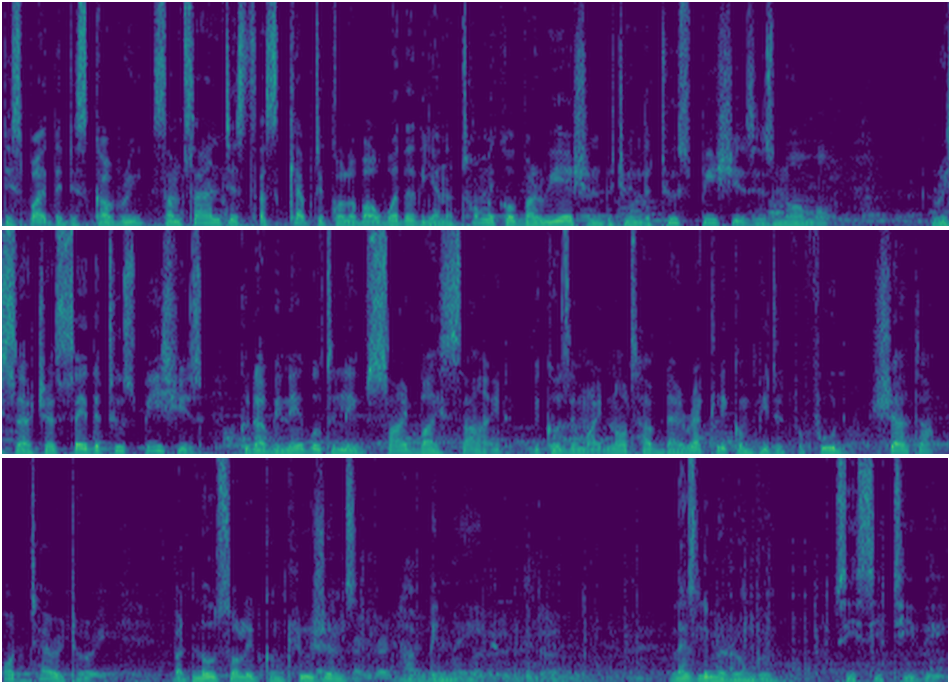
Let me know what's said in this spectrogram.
despite the discovery, some scientists are skeptical about whether the anatomical variation between the two species is normal. Researchers say the two species could have been able to live side by side because they might not have directly competed for food, shelter, or territory, but no solid conclusions have been made. Leslie Mirungu, CCTV.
